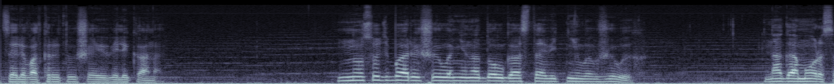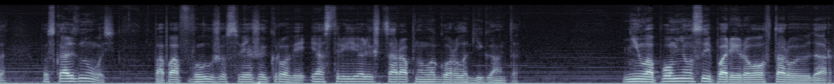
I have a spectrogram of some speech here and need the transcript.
целя в открытую шею великана. Но судьба решила ненадолго оставить Нила в живых. Нога Мороса поскользнулась, попав в лужу свежей крови, и острие лишь царапнуло горло гиганта. Нил опомнился и парировал второй удар.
